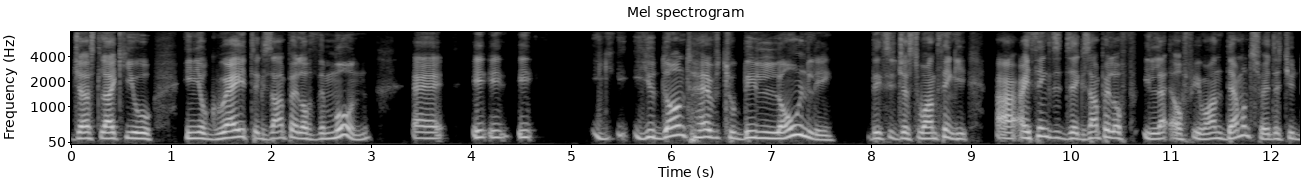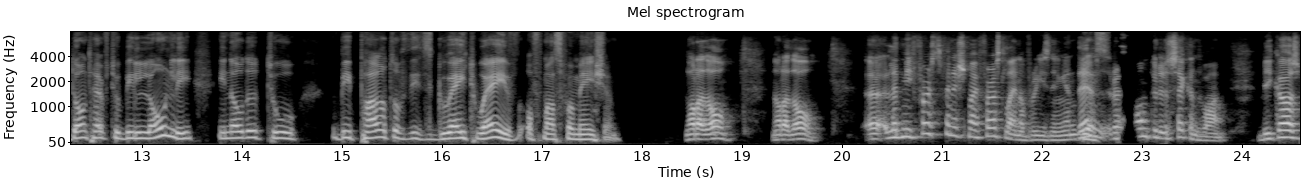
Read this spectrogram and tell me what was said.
just like you in your great example of the moon, uh, it, it, it, you don't have to be lonely this is just one thing. I think that the example of of Iran demonstrates that you don't have to be lonely in order to be part of this great wave of mass formation. Not at all. Not at all. Uh, let me first finish my first line of reasoning and then yes. respond to the second one. Because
